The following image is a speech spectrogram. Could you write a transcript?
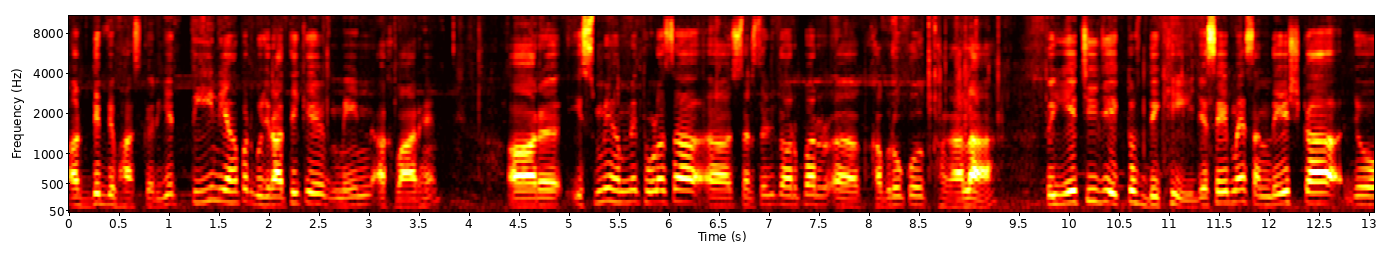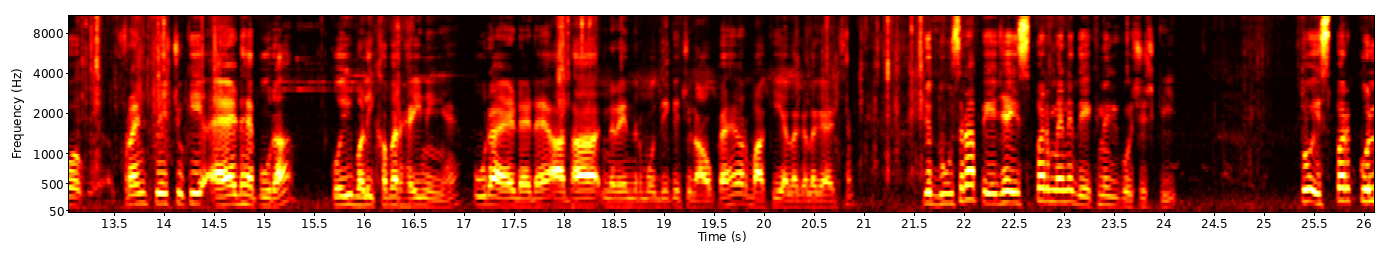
और दिव्य भास्कर। ये तीन यहाँ पर गुजराती के मेन अखबार हैं। और इसमें हमने थोड़ा सा सरसरी तौर पर खबरों को खंगाला। तो ये चीज़ एक तो दिखी। जैसे मैं संदेश का जो फ्रंट पेज चूँकि ऐड है पूरा कोई बड़ी खबर है ही नहीं है। पूरा ऐड ऐड है, आधा नरेंद्र मोदी के चुनाव का है और बाकी अलग अलग ऐड्स हैं। जो दूसरा पेज है, इस पर मैंने देखने की कोशिश की। तो इस पर कुल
